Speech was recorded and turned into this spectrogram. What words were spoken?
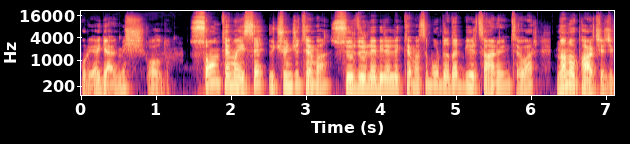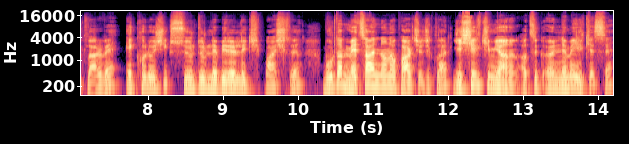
Buraya gelmiş oldu. Son tema ise üçüncü tema sürdürülebilirlik teması. Burada da bir tane ünite var. Nanoparçacıklar ve ekolojik sürdürülebilirlik başlığı. Burada metal nanoparçacıklar yeşil kimyanın atık önleme ilkesi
